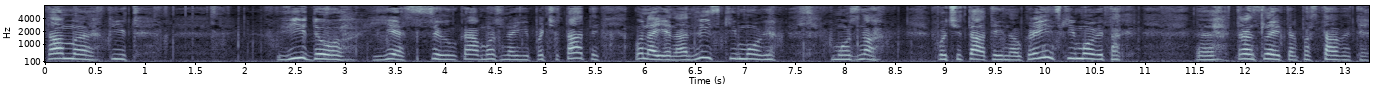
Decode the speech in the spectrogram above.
Там е, під відео є ссылка, можна її почитати. Вона є на англійській мові, можна почитати і на українській мові, так е, транслейтер поставити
